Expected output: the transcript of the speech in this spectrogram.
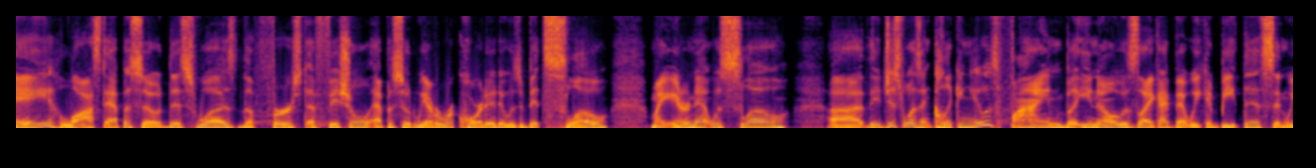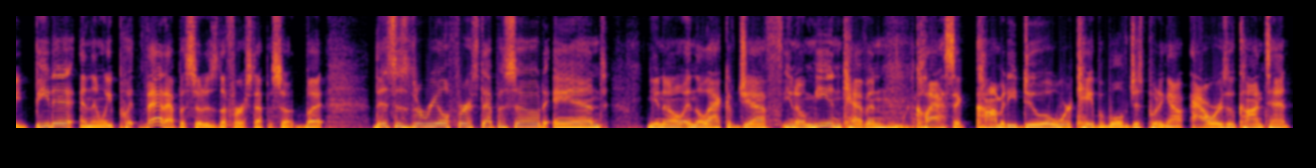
a lost episode. This was the first official episode we ever recorded. It was a bit slow. My internet was slow. Uh, it just wasn't clicking. It was fine, but you know, it was like I bet we could beat this, and we beat it, and then we put that episode as the first episode. But this is the real first episode and you know in the lack of jeff you know me and kevin classic comedy duo we're capable of just putting out hours of content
